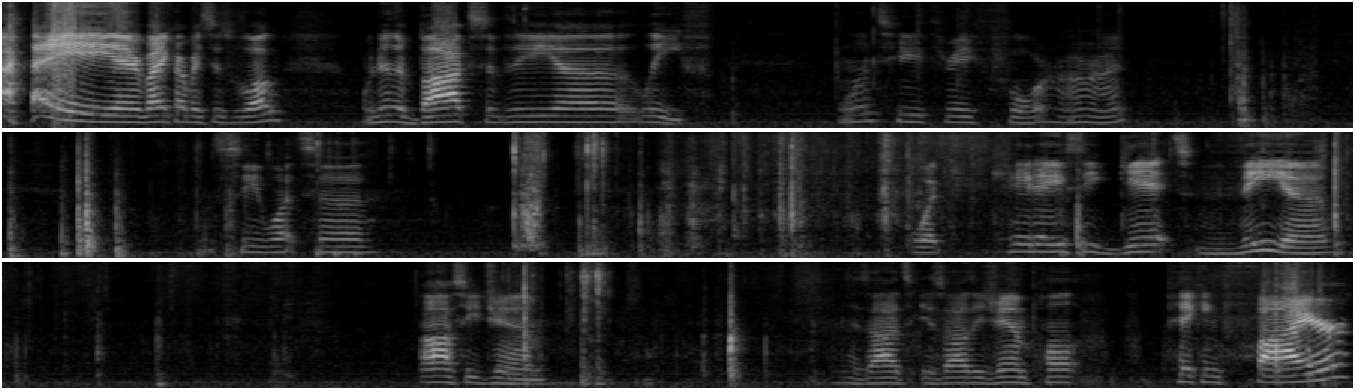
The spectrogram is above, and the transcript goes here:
hey, everybody, Basis welcome. We're another box of the uh, Leaf. One, two, three, four. All right. Let's see what's uh what Kate gets via Aussie Gem. Is, is Aussie Gem picking fire?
